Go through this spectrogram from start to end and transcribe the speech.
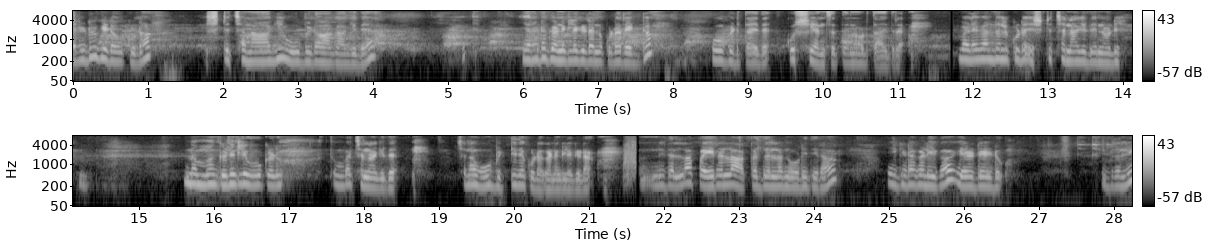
ಎರಡೂ ಗಿಡವೂ ಕೂಡ ಇಷ್ಟು ಚೆನ್ನಾಗಿ ಹೂ ಬಿಡೋ ಹಾಗಾಗಿದೆ. ಎರಡು ಗಣಗ್ಲೆ ಗಿಡನೂ ಕೂಡ ರೆಡ್ಡು ಹೂ ಬಿಡ್ತಾ ಇದೆ. ಖುಷಿ ಅನಿಸುತ್ತೆ ನೋಡ್ತಾ ಇದ್ರೆ. ಮಳೆಗಾಲದಲ್ಲೂ ಕೂಡ ಎಷ್ಟು ಚೆನ್ನಾಗಿದೆ ನೋಡಿ. ನಮ್ಮ ಗಣಗ್ಲೆ ಹೂಗಳು ತುಂಬ ಚೆನ್ನಾಗಿದೆ. ಚೆನ್ನಾಗಿ ಹೂ ಬಿಟ್ಟಿದೆ ಕೂಡ ಗಣಗ್ಲೆ ಗಿಡ. ಇದೆಲ್ಲ ಪೈರೆಲ್ಲ ಹಾಕೋದೆಲ್ಲ ನೋಡಿದ್ದೀರಾ? ಈ ಗಿಡಗಳೀಗ ಎರಡೆರಡು. ಇದರಲ್ಲಿ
